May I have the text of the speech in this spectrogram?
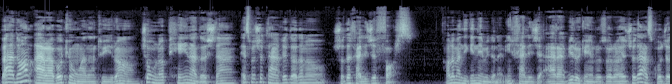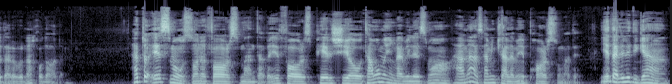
بعد هم عربا که اومدن تو ایران چون اونا پی نداشتن اسمشو تغییر دادن و شده خلیج فارس. حالا من دیگه نمی‌دونم این خلیج عربی رو که این روزا رایج شده از کجا در آوردن خدا عالمه. حتی اسم استان فارس منطقه فارس پرشیا و تمام این قبیل اسما همه از همین کلمه پارس اومده. یه دلیل دیگه هم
